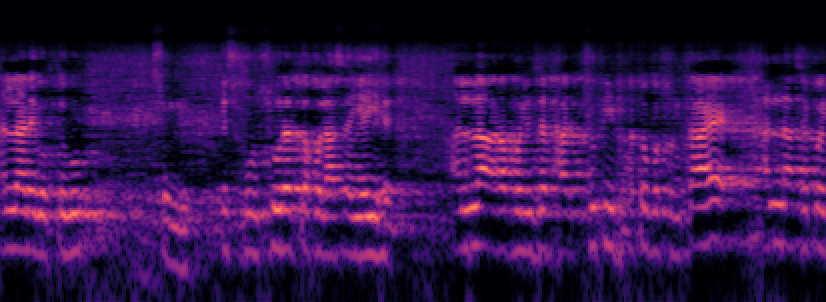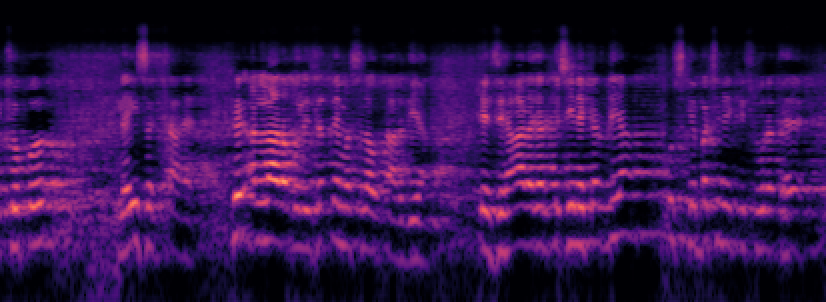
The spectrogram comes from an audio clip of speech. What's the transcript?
اللہ نے گفتگو سن لی۔ اس خوبصورت کا خلاصہ یہی ہے۔ اللہ رب العزت ہر چھپی باتوں کو سنتا ہے، اللہ سے کوئی چھپ نہیں سکتا ہے۔ پھر اللہ رب العزت نے مسئلہ اتار دیا۔ کہ زہار اگر کسی نے کر دیا، اس کے بچنے کی صورت ہے۔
